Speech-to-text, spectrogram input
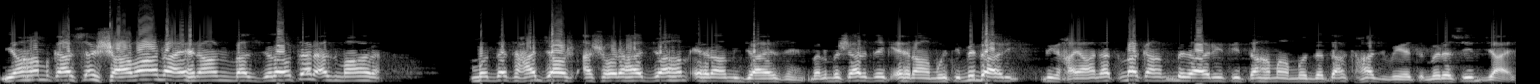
یا ہم کیسے شاوان احرام بس جلوتر از مار مدت حج اشور حجا ہم احرام جائز ہیں۔ بل بشرط ایک احرام ہوتی، بداری۔ بھی خیانت مکم، بداری تھی تاہمہ مدت حج بھی برسید جائز۔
